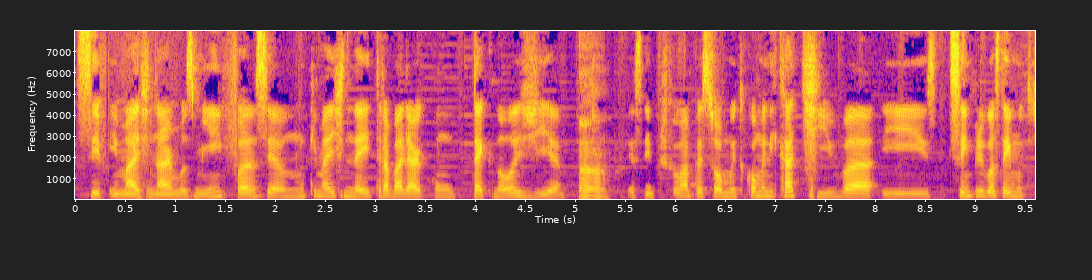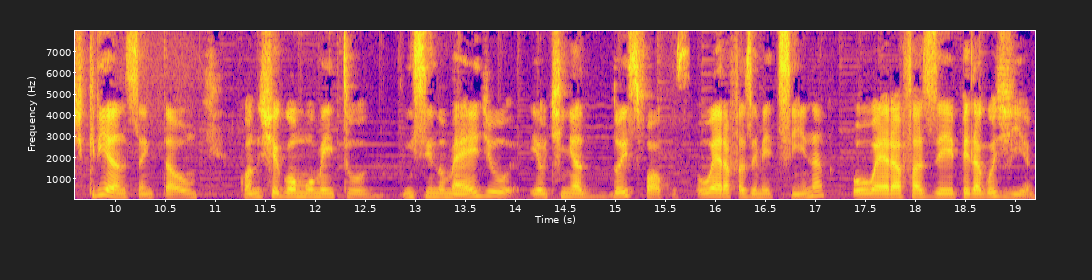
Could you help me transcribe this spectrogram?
Se imaginarmos minha infância, eu nunca imaginei trabalhar com tecnologia. Ah. Eu sempre fui uma pessoa muito comunicativa e sempre gostei muito de criança, então quando chegou o momento ensino médio, eu tinha dois focos. Ou era fazer medicina, ou era fazer pedagogia.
